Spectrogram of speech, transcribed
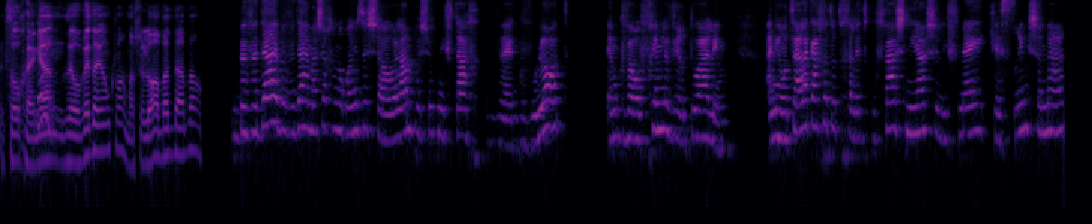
לצורך העניין, זה עובד היום כבר, מה שלא עבד בעבר? בוודאי, בוודאי, מה שאנחנו רואים זה שהעולם פשוט נפתח וגבולות הם כבר הופכים לווירטואליים. אני רוצה לקחת אותך לתקופה שנייה שלפני כ-20 שנה,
